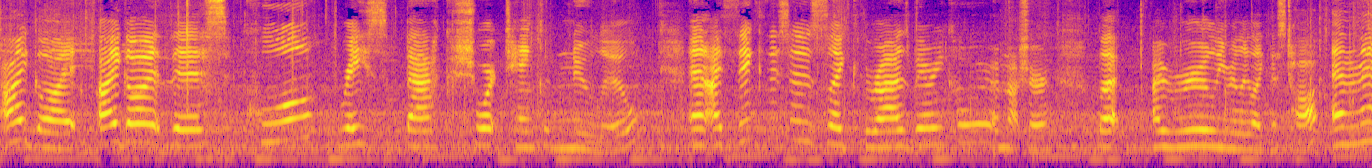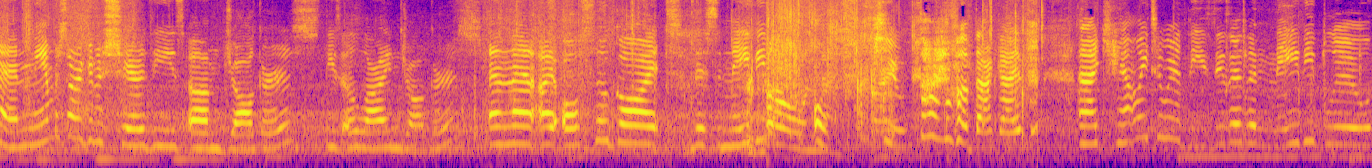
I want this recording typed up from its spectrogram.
I got, I got this cool race back short tank Nulu. And I think this is like raspberry color, I'm not sure. But I really, really like this top. And then me and Priscilla are gonna share these um, joggers, these Align joggers. And then I also got this navy. Oh, shoot. Sorry about that, guys. And I can't wait to wear these. These are the navy blue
